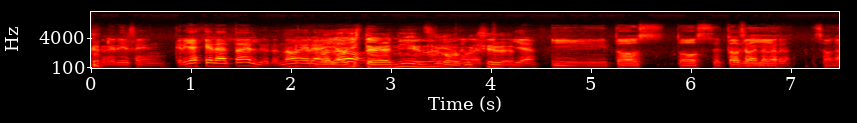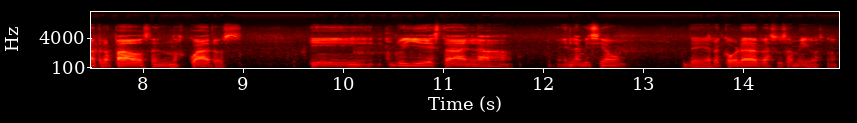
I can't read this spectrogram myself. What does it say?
sí. Me dicen, creías que era tal, pero no, era no yo. la viste venir, ¿no? Sí, Como no, Quicksilver. Y todos, todos, excepto Todos se la son atrapados en unos cuadros. Y Luigi está en la, en la misión de recobrar a sus amigos, ¿no?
